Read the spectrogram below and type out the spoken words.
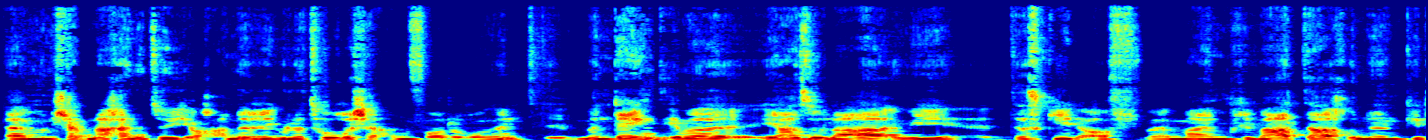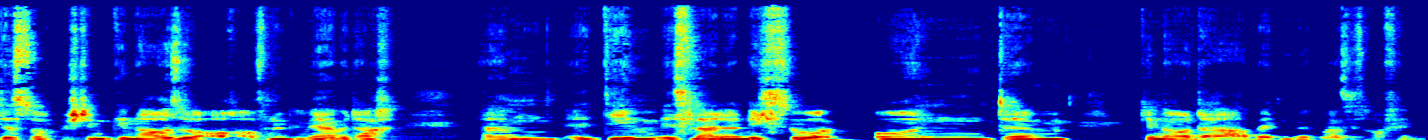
Ähm, und ich habe nachher natürlich auch andere regulatorische Anforderungen. Man denkt immer, ja, Solar, irgendwie, das geht auf meinem Privatdach und dann geht das doch bestimmt genauso auch auf einem Gewerbedach. Ähm, dem ist leider nicht so. Und ähm, genau da arbeiten wir quasi drauf hin.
